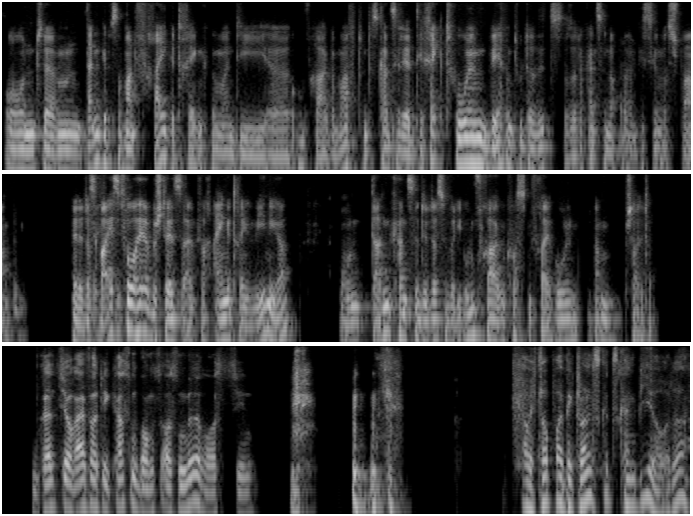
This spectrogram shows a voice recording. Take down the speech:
Und ähm, dann gibt es nochmal ein Freigetränk, wenn man die äh, Umfrage macht. Und das kannst du dir direkt holen, während du da sitzt. Also da kannst du noch mal ein bisschen was sparen. Wenn du das Richtig. weißt vorher, bestellst du einfach ein Getränk weniger. Und dann kannst du dir das über die Umfrage kostenfrei holen am Schalter. Du kannst dir auch einfach die Kassenbons aus dem Müll rausziehen. Aber ich glaube, bei McDonalds gibt es kein Bier, oder?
